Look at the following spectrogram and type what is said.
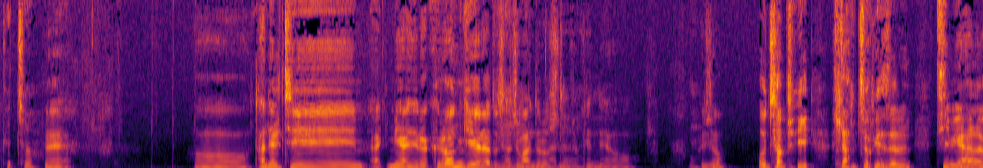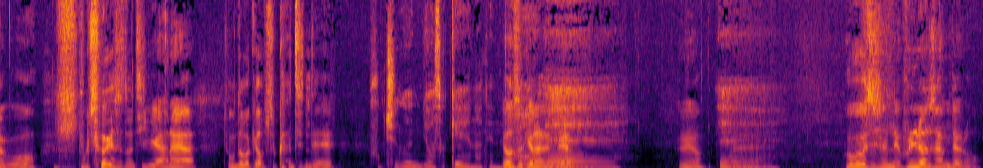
그쵸. 예. 어, 단일 팀이 아니라 그런 기회라도 자주 만들었으면 좋겠네요. 그죠? 어차피 남쪽에서는 팀이 하나고 북쪽에서도 팀이 하나 정도밖에 없을 것 같은데. 북측은 여섯 개나 된다. 여섯 개나 된대요? 네. 그래요? 네. 그거 괜찮네. 훈련 상대로.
